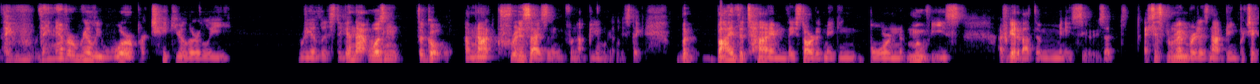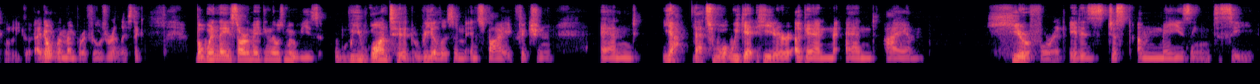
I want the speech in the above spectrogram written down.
they, they never really were particularly realistic, and that wasn't the goal. I'm not criticizing for not being realistic, but by the time they started making Bourne movies, I forget about the miniseries. I, I just remember it as not being particularly good. I don't remember if it was realistic. But when they started making those movies, we wanted realism in spy fiction. And yeah, that's what we get here again, and I am here for it. It is just amazing to see.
